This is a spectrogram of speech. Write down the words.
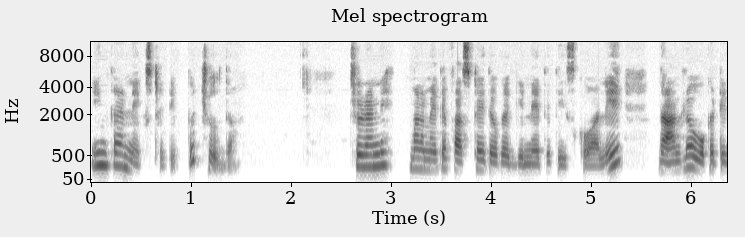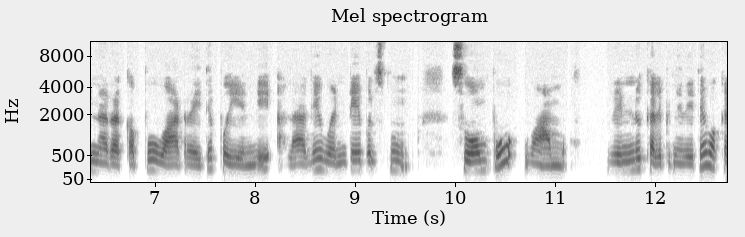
ఇంకా నెక్స్ట్ టిప్ చూద్దాం. చూడండి మనమైతే ఫస్ట్ అయితే ఒక గిన్నె అయితే తీసుకోవాలి. దాంట్లో ఒకటిన్నర కప్పు వాటర్ అయితే పోయండి. అలాగే వన్ టేబుల్ స్పూన్ సోంపు వాము రెండు కలిపినది అయితే ఒక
